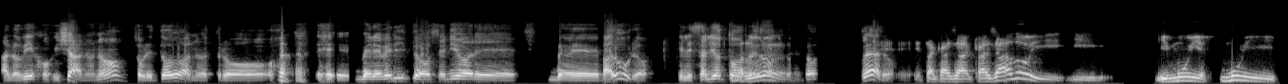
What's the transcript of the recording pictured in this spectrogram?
a los viejos villanos, ¿no? Sobre todo a nuestro eh, bereberito señor eh, Maduro, que le salió todo redondo, ¿no? Claro. Está callado y, y muy, muy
